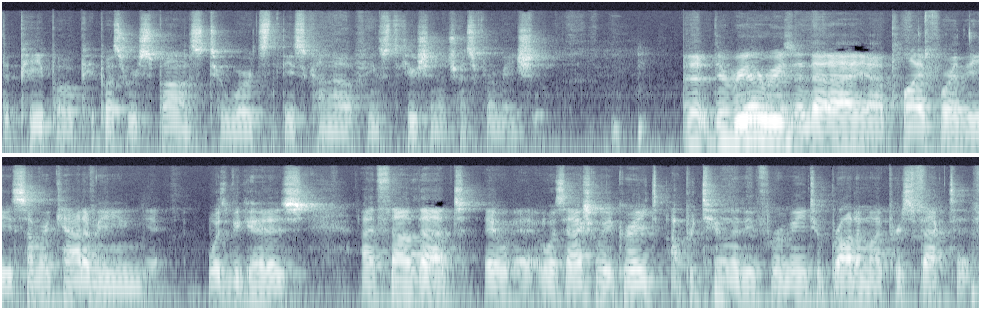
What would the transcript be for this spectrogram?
the people people's response towards this kind of institutional transformation. The, the real reason that I applied for the summer academy was because I thought that it, it was actually a great opportunity for me to broaden my perspective.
